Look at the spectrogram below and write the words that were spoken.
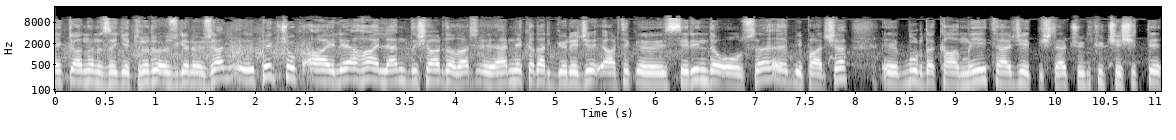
ekranlarınıza getiriyor Özgen Özel. Ee, pek çok aile halen dışarıdalar. Ee, her ne kadar görece artık e, serin de olsa e, bir parça e, burada kalmayı tercih etmişler. Çünkü çeşitli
